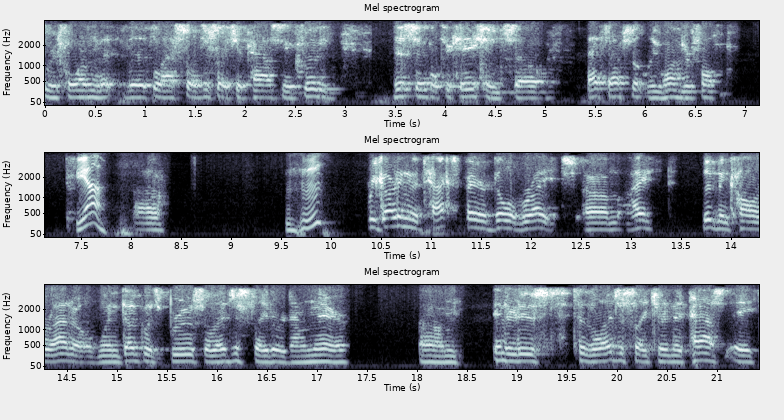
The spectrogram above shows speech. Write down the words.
reform that the last legislature passed included this simplification. So that's absolutely wonderful. Yeah. Uh, Mm-hmm. regarding the taxpayer bill of rights, um, I lived in Colorado when Douglas Bruce, a legislator down there, um, introduced to the legislature, and they passed a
